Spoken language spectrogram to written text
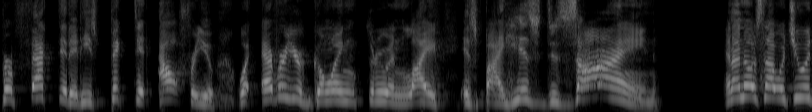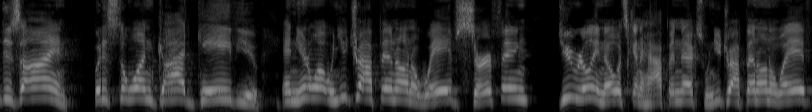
perfected it, He's picked it out for you. Whatever you're going through in life is by His design. And I know it's not what you would design, but it's the one God gave you. And you know what? When you drop in on a wave surfing, do you really know what's going to happen next? When you drop in on a wave,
